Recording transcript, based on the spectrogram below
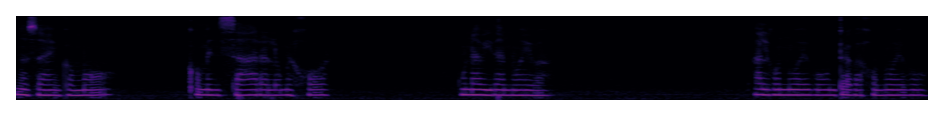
no saben cómo comenzar a lo mejor una vida nueva, algo nuevo, un trabajo nuevo,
